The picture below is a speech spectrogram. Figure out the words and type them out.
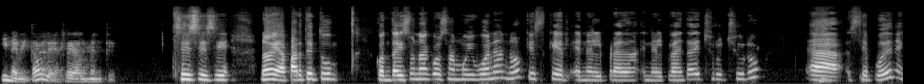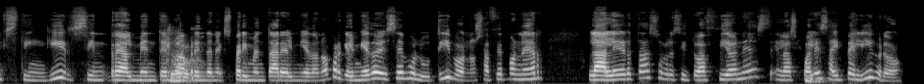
inevitable realmente. Sí, sí, sí. No, y aparte tú contáis una cosa muy buena, ¿no? Que es que en el, en el planeta de Churuchuru uh, se pueden extinguir si realmente no aprenden a experimentar el miedo, ¿no? Porque el miedo es evolutivo, nos hace poner la alerta sobre situaciones en las cuales hay peligro.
